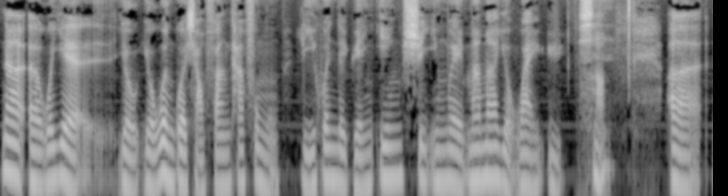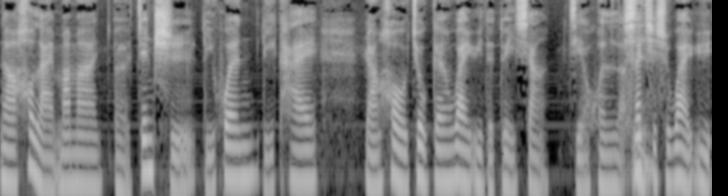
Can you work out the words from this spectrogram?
那呃，我也有有问过小芳，她父母离婚的原因是因为妈妈有外遇。是，呃，那后来妈妈呃坚持离婚离开，然后就跟外遇的对象结婚了。那其实外遇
